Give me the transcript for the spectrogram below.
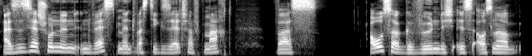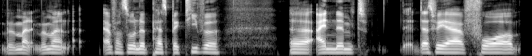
Also es ist ja schon ein Investment, was die Gesellschaft macht, was außergewöhnlich ist, aus einer, wenn man, wenn man einfach so eine Perspektive äh, einnimmt, dass wir ja vor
